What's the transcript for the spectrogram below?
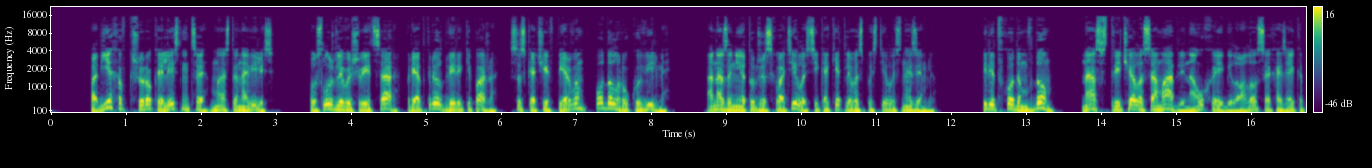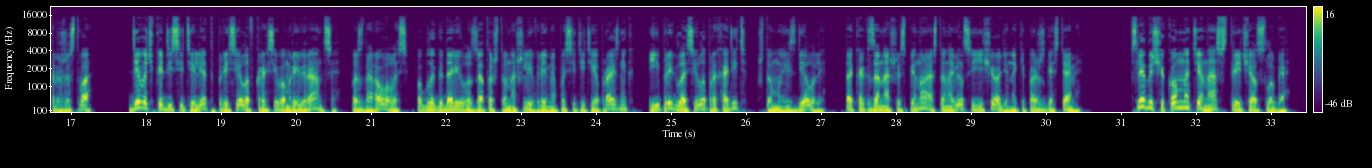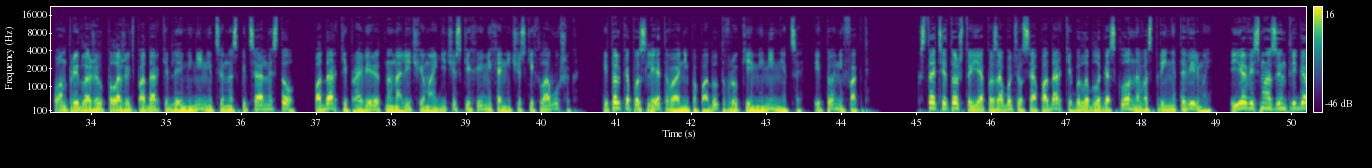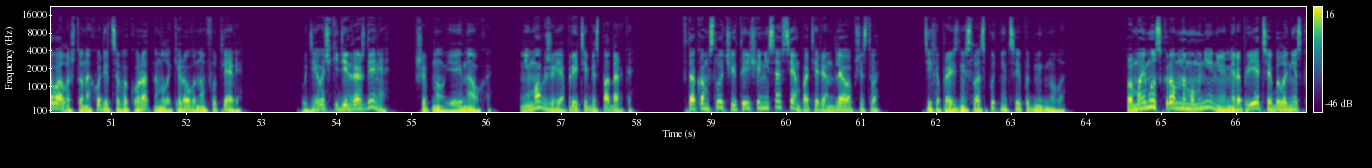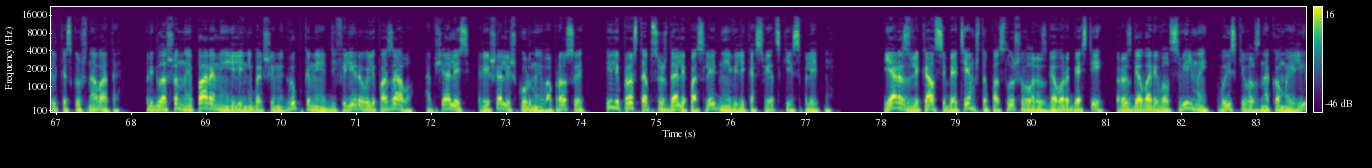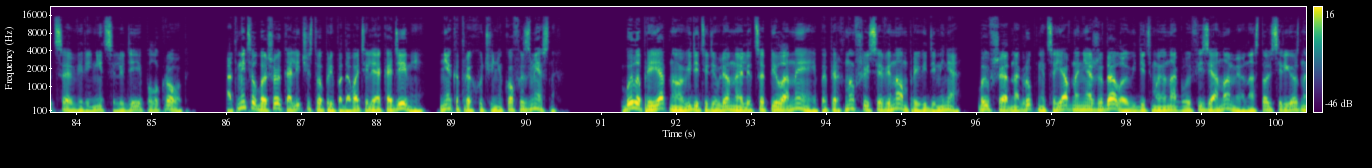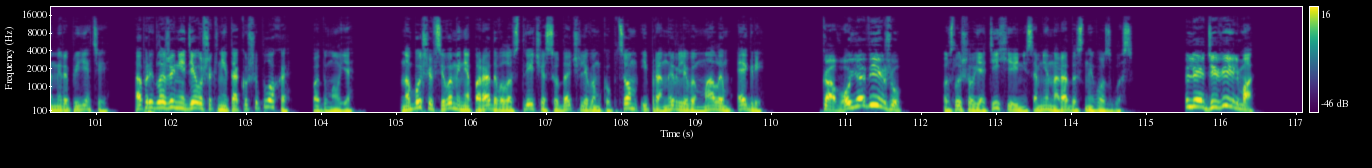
Подъехав к широкой лестнице, мы остановились. Услужливый швейцар приоткрыл дверь экипажа, соскочив первым, подал руку Вильме. Она за нее тут же схватилась и кокетливо спустилась на землю. Перед входом в дом нас встречала сама длинноухая и беловолосая хозяйка торжества. Девочка десяти лет присела в красивом реверансе, поздоровалась, поблагодарила за то, что нашли время посетить ее праздник и пригласила проходить, что мы и сделали, так как за нашей спиной остановился еще один экипаж с гостями. В следующей комнате нас встречал слуга. Он предложил положить подарки для именинницы на специальный стол. Подарки проверят на наличие магических и механических ловушек. И только после этого они попадут в руки именинницы, и то не факт. Кстати, то, что я позаботился о подарке, было благосклонно воспринято Вильмой. Ее весьма заинтриговало, что находится в аккуратном лакированном футляре. «У девочки день рождения», — шепнул я ей на ухо. «Не мог же я прийти без подарка?» «В таком случае ты еще не совсем потерян для общества», — тихо произнесла спутница и подмигнула. По моему скромному мнению, мероприятие было несколько скучновато. Приглашенные парами или небольшими группками дефилировали по залу, общались, решали шкурные вопросы или просто обсуждали последние великосветские сплетни. Я развлекал себя тем, что подслушивал разговоры гостей, разговаривал с Вильмой, выискивал знакомые лица, вереницы людей и полукровок. Отметил большое количество преподавателей академии, некоторых учеников из местных. Было приятно увидеть удивленное лицо Пиланеи, поперхнувшееся вином при виде меня. Бывшая одногруппница явно не ожидала увидеть мою наглую физиономию на столь серьезном мероприятии. А предложение девушек не так уж и плохо, подумал я. Но больше всего меня порадовала встреча с удачливым купцом и пронырливым малым Эгри. «Кого я вижу?» Услышал я тихий и, несомненно, радостный возглас. «Леди Вильма!»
